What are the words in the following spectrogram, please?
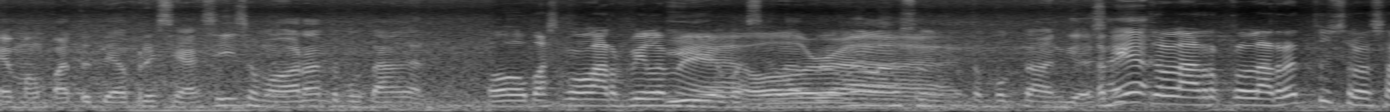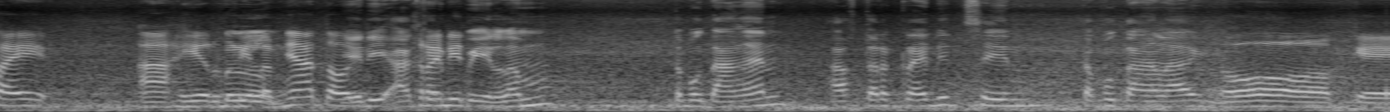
emang patut diapresiasi semua orang tepuk tangan. oh pas kelar filmnya. iya, ya? pas kelar filmnya Alright. langsung tepuk tangan gitu. Tapi saya kelar kelarnya tuh selesai akhir belum. filmnya atau Jadi akhir kredit? film tepuk tangan, after credit scene tepuk tangan lagi. Oh, oke.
